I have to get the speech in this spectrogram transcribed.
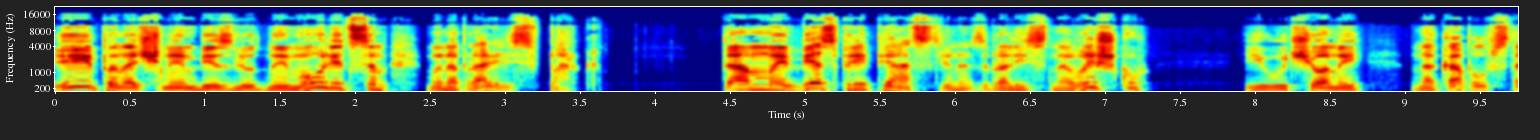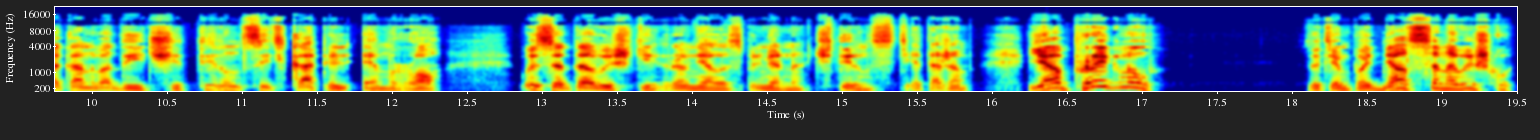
и по ночным безлюдным улицам мы направились в парк. Там мы беспрепятственно забрались на вышку, и ученый накапал в стакан воды четырнадцать капель эмро — Высота вышки равнялась примерно четырнадцати этажам. Я прыгнул, затем поднялся на вышку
